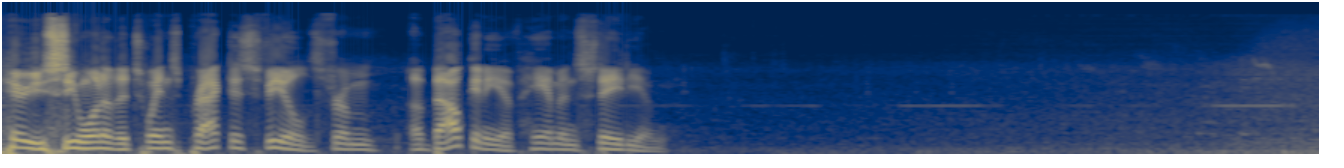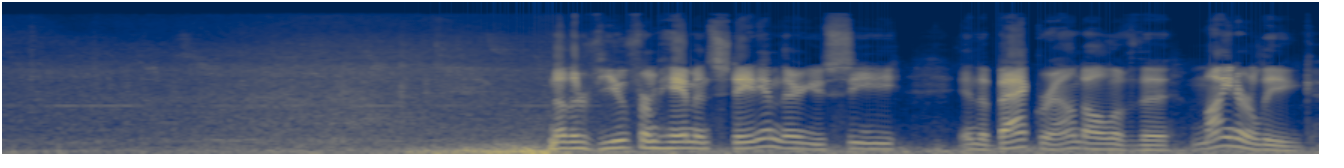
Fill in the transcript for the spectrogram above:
Here you see one of the Twins practice fields from a balcony of Hammond Stadium. Another view from Hammond Stadium. There you see in the background all of the minor league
